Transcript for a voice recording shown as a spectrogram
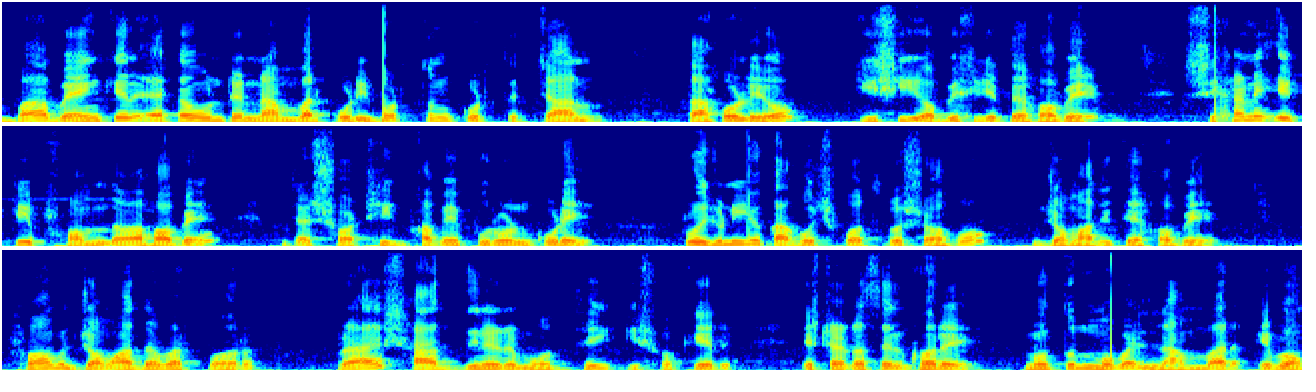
বা ব্যাংকের অ্যাকাউন্টের নাম্বার পরিবর্তন করতে চান, তাহলেও কৃষি অফিসে যেতে হবে। সেখানে একটি ফর্ম দেওয়া হবে, যা সঠিকভাবে পূরণ করে প্রয়োজনীয় কাগজপত্র সহ জমা দিতে হবে। ফর্ম জমা দেওয়ার পর প্রায় সাত দিনের মধ্যেই কৃষকের স্ট্যাটাসের ঘরে নতুন মোবাইল নাম্বার এবং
